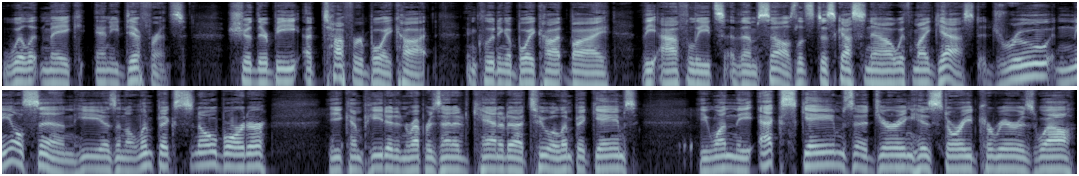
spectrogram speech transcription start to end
Will it make any difference? Should there be a tougher boycott, including a boycott by the athletes themselves? Let's discuss now with my guest, Drew Neilson. He is an Olympic snowboarder. He competed and represented Canada at two Olympic Games. He won the X Games uh, during his storied career as well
